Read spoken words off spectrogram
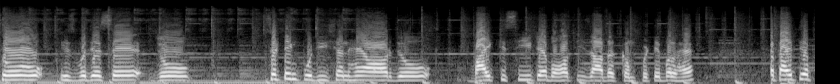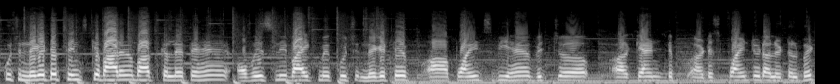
so इस वजह से जो सिटिंग पोजीशन है और जो बाइक की सीट है, बहुत ही ज़्यादा कंफर्टेबल है। बताई थी अब कुछ नेगेटिव थिंग्स के बारे में बात कर लेते हैं। ऑब्वियसली बाइक में कुछ नेगेटिव पॉइंट्स भी हैं which can disappointed a little bit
